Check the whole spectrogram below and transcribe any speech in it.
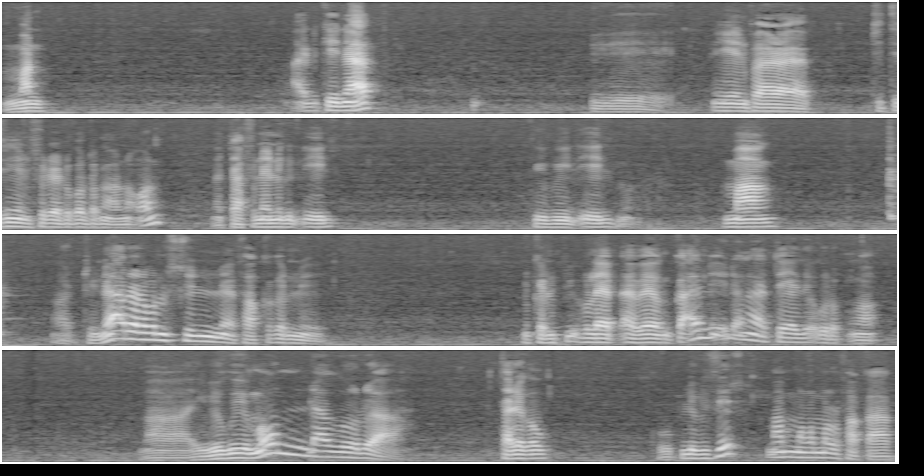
man. An kinap yen para citringin fira ko tanga on ngi il kibil il mang atina ara ron sin fakakan ni kan pi lep ave kan ni danga tele uruk ngak ma ibu gue mau ra tale ko ku plebisir mam mal mal faka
